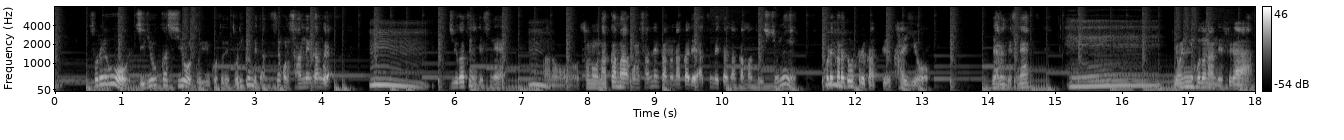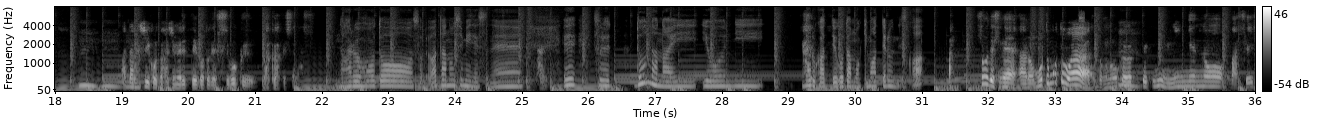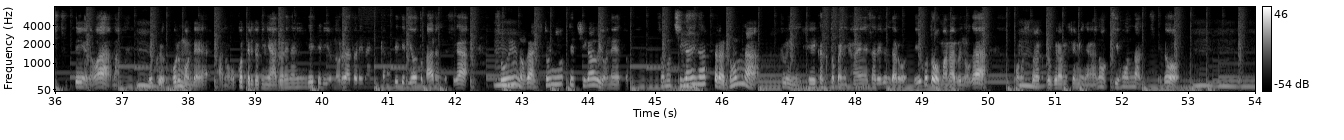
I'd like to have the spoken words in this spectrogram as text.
それを事業化しようということで取り組んでたんですね、この3年間ぐらい。うん。10月にですね、うん。あのその仲間、この3年間の中で集めた仲間と一緒に、これからどうするかっていう会議をやるんですね。へー。4人ほどなんですが、うんうん。新しいことを始めるっていうことですごくワクワクしてます。なるほど。それは楽しみですね。はい。え、それ、どんな内容になるかっていうことはもう決まってるんですか、そうですね。あの、もともとは、その脳科学的に人間の、まあ、性質っていうのは、まあ、うん、よくホルモンで、あの、怒ってる時にアドレナリン出てるよ、ノルアドレナリンから出てるよとかあるんですが、そういうのが人によって違うよねと。その違いがあったらどんな風に性格とかに反映されるんだろうっていうことを学ぶのが、このストラクトグラムセミナーの基本なんですけど、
